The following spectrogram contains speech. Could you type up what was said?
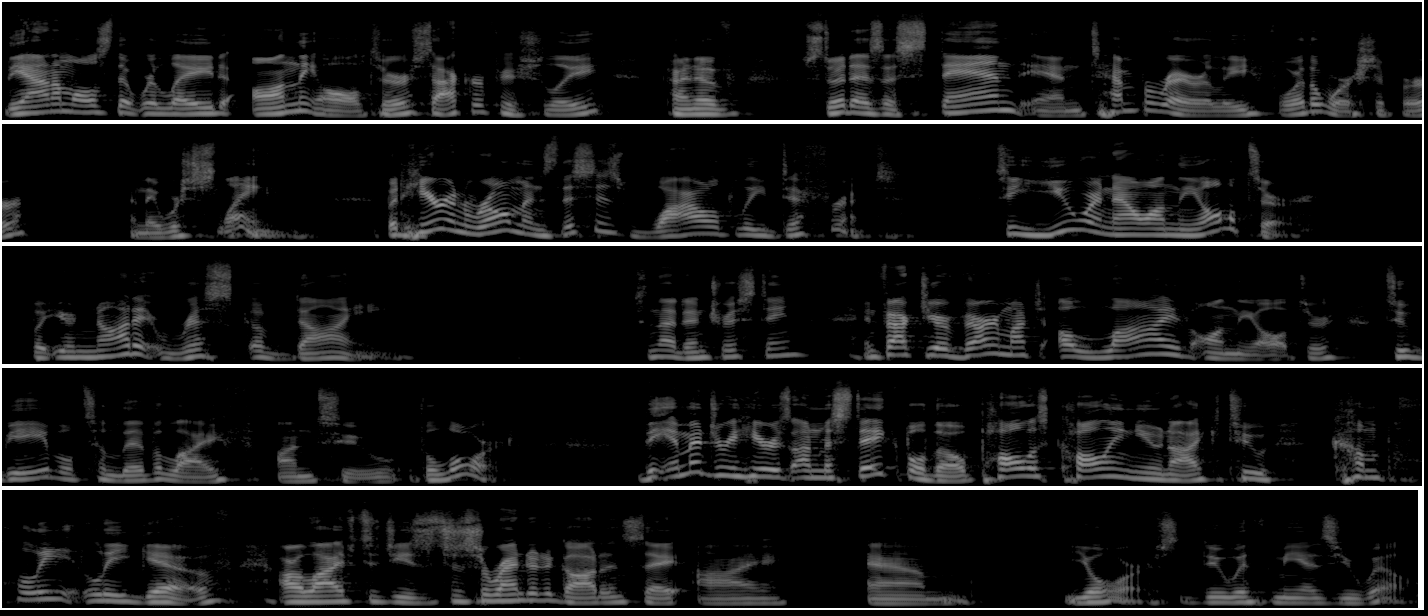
The animals that were laid on the altar sacrificially kind of stood as a stand in temporarily for the worshiper, and they were slain. But here in Romans, this is wildly different. See, you are now on the altar, but you're not at risk of dying. Isn't that interesting? In fact, you're very much alive on the altar to be able to live a life unto the Lord. The imagery here is unmistakable, though. Paul is calling you and I to completely give our lives to Jesus, to surrender to God and say, I am yours. Do with me as you will.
